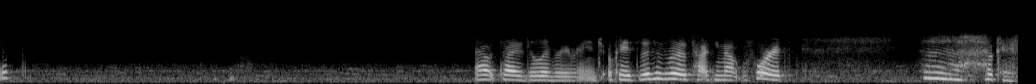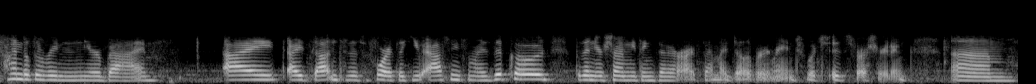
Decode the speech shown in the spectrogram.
yep. Outside of delivery range. Okay, so this is what I was talking about before. It's okay, find delivery nearby. I I got into this before. It's like you asked me for my zip code, but then you're showing me things that are outside my delivery range, which is frustrating. Um,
